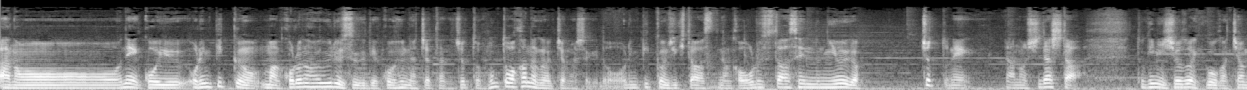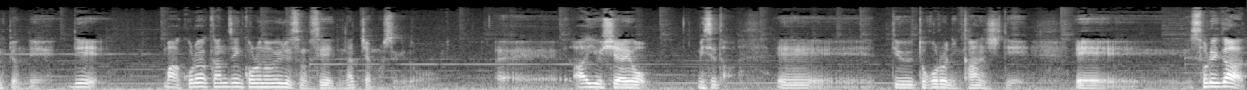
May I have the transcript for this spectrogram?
あのー、ねこういうオリンピックの、まあ、コロナウイルスでこういうふうになっちゃったんでちょっと本当分かんなくなっちゃいましたけどオリンピックの時期と合わせてなんかオールスター戦の匂いがちょっとねあのしだした時に塩崎豪がチャンピオンででまあこれは完全にコロナウイルスのせいになっちゃいましたけど、えー、ああいう試合を見せた、えー、っていうところに関して、えー、それが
